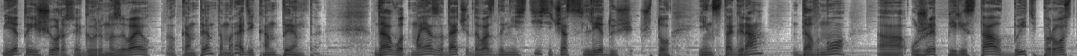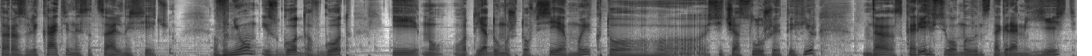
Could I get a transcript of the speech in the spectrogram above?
И это еще раз, я говорю, называю контентом ради контента. Да, вот моя задача до вас донести сейчас следующее, что Инстаграм давно э, уже перестал быть просто развлекательной социальной сетью. В нем из года в год и, ну, вот я думаю, что все мы, кто э, сейчас слушает эфир, да, скорее всего, мы в Инстаграме есть.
